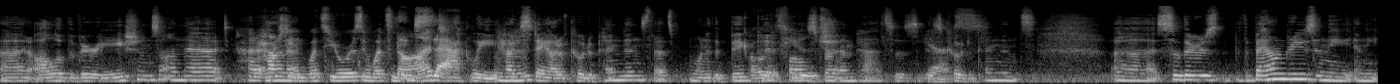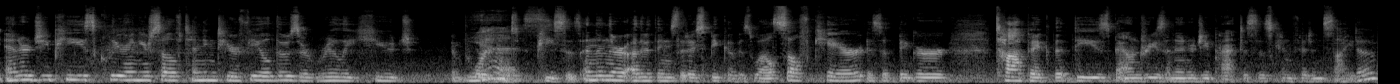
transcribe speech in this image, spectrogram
uh, and all of the variations on that. How to understand what's yours and what's not. Exactly. How to stay out of codependence. That's one of the big Oh, pitfalls for empaths is, is codependence. Uh, so there's the boundaries and the and the energy piece, clearing yourself, tending to your field. Those are really huge, important Yes. pieces. And then there are other things that I speak of as well. Self care is a bigger topic that these boundaries and energy practices can fit inside of.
